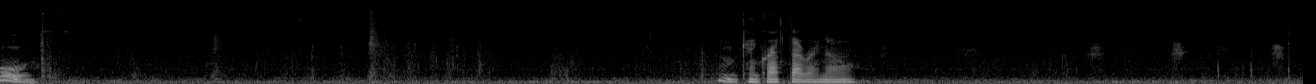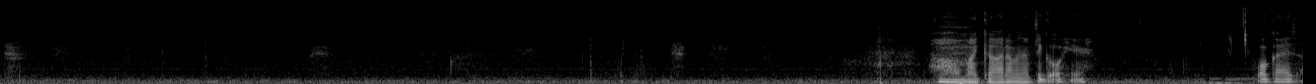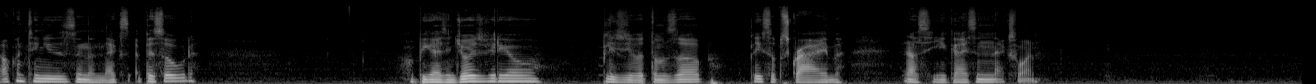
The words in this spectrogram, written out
Oh. Hmm, can't craft that right now. Oh my god, I'm gonna have to go here. Well, guys, I'll continue this in the next episode. Hope you guys enjoy this video. Please leave a thumbs up. Please subscribe. And I'll see you guys in the next one.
